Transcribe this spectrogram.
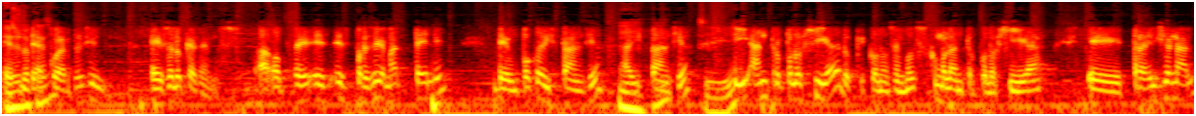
Eso es lo que hace. acuerdo, sí, eso es lo que hacemos. Ah, Es, es- por eso se llama tele, de un poco de distancia, a distancia, sí. y antropología, de lo que conocemos como la antropología eh, tradicional,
